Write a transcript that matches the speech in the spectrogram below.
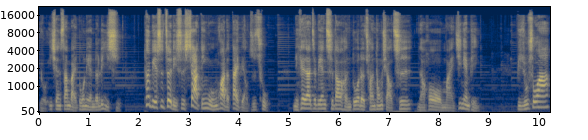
有一千三百多年的历史。特别是这里是夏丁文化的代表之处，你可以在这边吃到很多的传统小吃，然后买纪念品。比如说啊，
